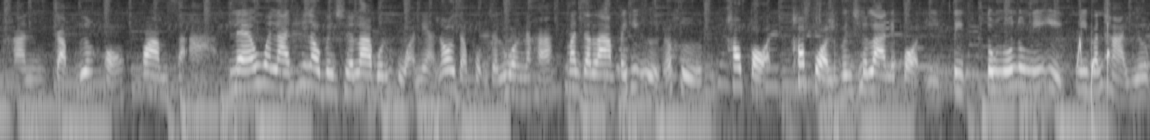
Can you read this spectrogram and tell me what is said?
ำคัญกับเรื่องของความสะอาด แล้วเวลาที่เราเป็นเชื้อราบนหัวเนี่ยนอกจากผมจะร่วงนะคะ มันจะลามไปที่อื่นก็คือ เข้าปอดเข้าปอดหรือเป็นเชื้อราในปอดอีก ติดตรงนู้นตรงนี้อีกมีปัญหาเยอะ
